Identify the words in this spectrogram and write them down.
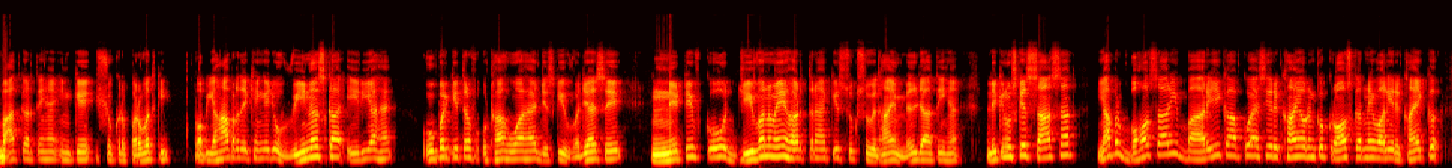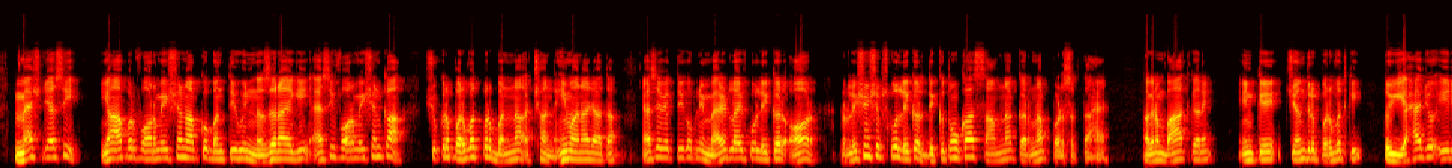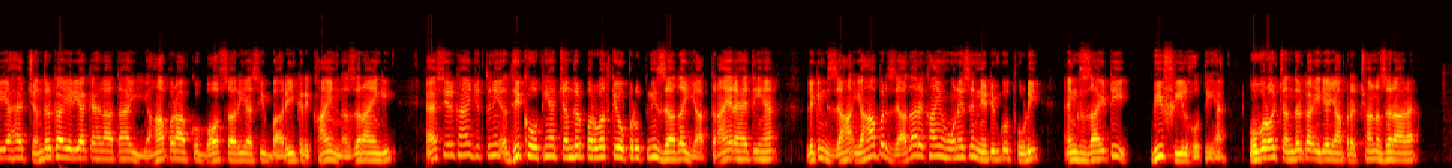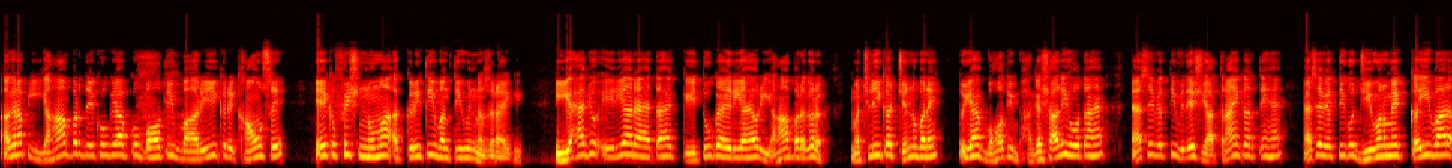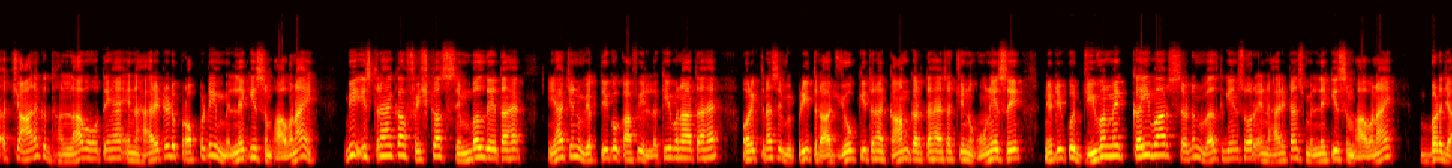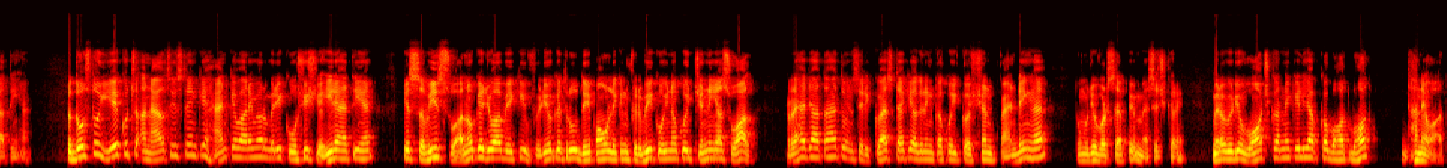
बात करते हैं इनके शुक्र पर्वत की। तो आप यहाँ पर देखेंगे, जो वीनस का एरिया है, ऊपर की तरफ़ उठा हुआ है, जिसकी वजह से नेटिव को जीवन में हर तरह की सुख सुविधाएँ मिल जाती हैं, लेकिन उसके साथ साथ यहाँ पर बहुत सारी बारीक आपको ऐसी रेखाएँ और इनको क्रॉस करने वाली रेखाएँ, एक मैश जैसी यहाँ पर फॉर्मेशन आपको बनती हुई नज़र आएगी। ऐसी फॉर्मेशन का शुक्र पर्वत पर बनना अच्छा नहीं माना जाता। ऐसे व्यक्ति को अपनी मैरिड लाइफ को लेकर और रिलेशनशिप्स को लेकर दिक्कतों का सामना करना पड़ सकता है। अगर हम बात करें इनके चंद्र पर्वत की तो यह जो एरिया है, चंद्र का एरिया कहलाता है। यहाँ पर आपको बहुत सारी ऐसी बारीक रेखाएँ नज़र आएँगी। ऐसी रेखाएँ जितनी अधिक होती हैं, चंद्र पर्वत के ऊपर उतनी ज़्यादा यात्राएँ रहती हैं। लेकिन यहाँ पर ज़्यादा रेखाएँ होने से नेटिव को थोड़ी एंग्जाइटी भी फील होती है। ओवरऑल चंद्र का एरिया यहाँ पर अच्छा नज़र आ रहा है। अगर आप यहाँ पर देखोगे, आपको बहुत ही बारीक रेखाओं से एक फ़िश नुमा आकृति बनती हुई नज़र आएगी। यह जो एरिया रहता है, केतु का एरिया है और यहाँ पर अगर मछली का चिन्ह बने तो यह बहुत ही भाग्यशाली होता है। ऐसे व्यक्ति विदेश यात्राएँ करते हैं। ऐसे व्यक्ति को जीवन में कई बार अचानक धन लाभ होते हैं इनहेरिटेड प्रॉपर्टी मिलने की संभावनाएँ भी इस तरह का फ़िश का सिंबल देता है। यह चिन्ह व्यक्ति को काफ़ी लकी बनाता है और एक तरह से विपरीत राजयोग की तरह काम करता है। ऐसा चिन्ह होने से नेटिव को जीवन में कई बार सडन वेल्थ गेन्स और इनहेरिटेंस मिलने की संभावनाएँ बढ़ जाती हैं। तो दोस्तों, ये कुछ एनालिसिस थे इनके हैंड के बारे में और मेरी कोशिश यही रहती है कि सभी सवालों के जवाब एक ही वीडियो के थ्रू दे पाऊँ, लेकिन फिर भी कोई ना कोई चिन्ह या सवाल रह जाता है तो इनसे रिक्वेस्ट है कि अगर इनका कोई क्वेश्चन पेंडिंग है तो मुझे व्हाट्सएप पे मैसेज करें। मेरा वीडियो वॉच करने के लिए आपका बहुत बहुत धन्यवाद।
